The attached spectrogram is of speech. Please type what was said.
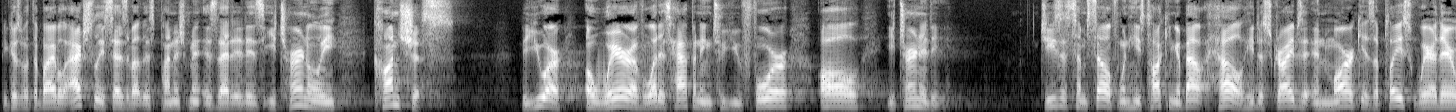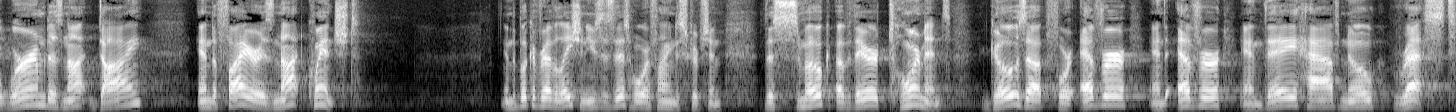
Because what the Bible actually says about this punishment is that it is eternally conscious that you are aware of what is happening to you for all eternity. Jesus himself, when he's talking about hell, he describes it in Mark as a place where their worm does not die and the fire is not quenched. In the book of Revelation uses this horrifying description. The smoke of their torment goes up forever and ever, and they have no rest,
